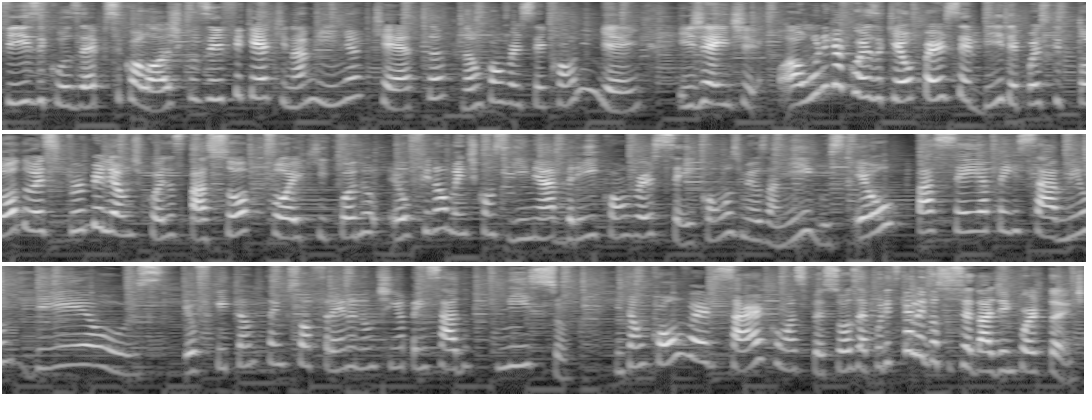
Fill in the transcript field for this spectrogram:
físicos e psicológicos e fiquei aqui na minha, quieta, não conversei com ninguém. E, gente, a única coisa que eu percebi depois que todo esse turbilhão de coisas passou foi que quando eu finalmente consegui me abrir e conversei com os meus amigos, eu passei a pensar: meu Deus, eu fiquei tanto tempo sofrendo e não tinha pensado nisso. Então, conversar com as pessoas, é por isso que a lei da sociedade é importante.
